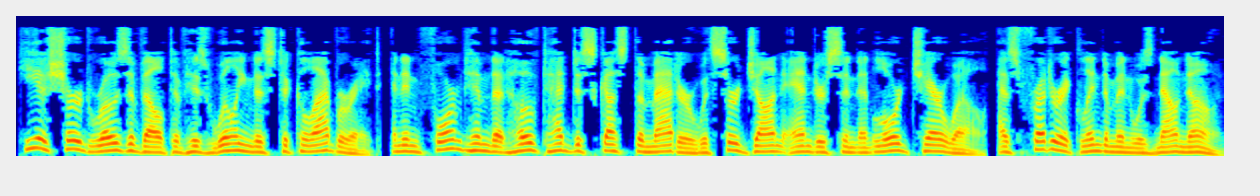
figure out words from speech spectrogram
He assured Roosevelt of his willingness to collaborate, and informed him that Hovde had discussed the matter with Sir John Anderson and Lord Cherwell, as Frederick Lindemann was now known.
